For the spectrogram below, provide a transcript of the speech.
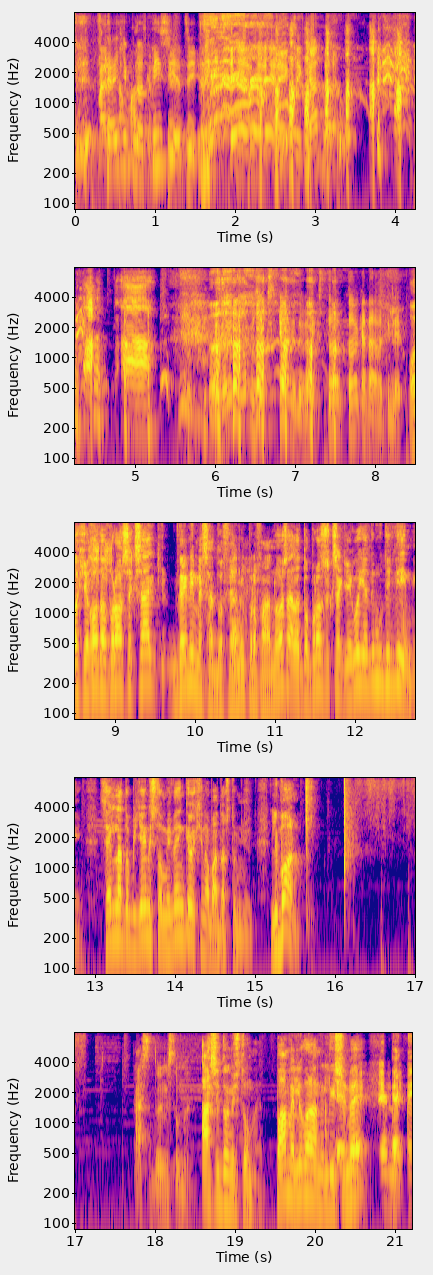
μου έχει πάρει Θα τα έχει μάτια μου. πνοτήσει, έτσι. Ναι, ναι, ναι, ναι, ξεκάθαρα. Εγώ δεν το έχω προσέξει καν, εν τω μεταξύ. Τώρα- Τώρα κατάλαβα τι λέτε. όχι εγώ το πρόσεξα, δεν είμαι σαν το Θέμη προφανώς αλλά το πρόσεξα και εγώ γιατί μου τη δίνει. Θέλει να το πηγαίνει στο 0 και όχι να πατά στο mute. Λοιπόν, Ας συντονιστούμε. Α συντονιστούμε. Πάμε λίγο να μιλήσουμε. Ε, ναι, ε, ναι. Ε, ε,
